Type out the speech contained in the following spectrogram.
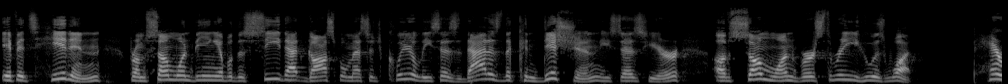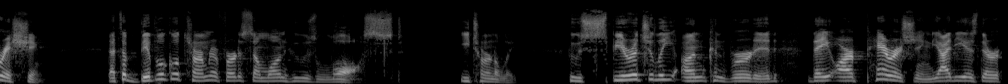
If it's hidden from someone being able to see that gospel message clearly, he says that is the condition, he says here, of someone, verse 3, who is what? Perishing. That's a biblical term to refer to someone who's lost eternally who's spiritually unconverted, they are perishing. The idea is they're,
